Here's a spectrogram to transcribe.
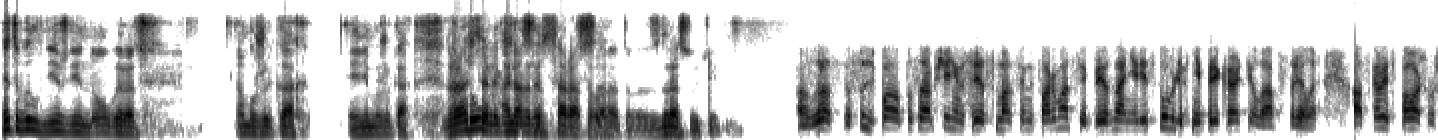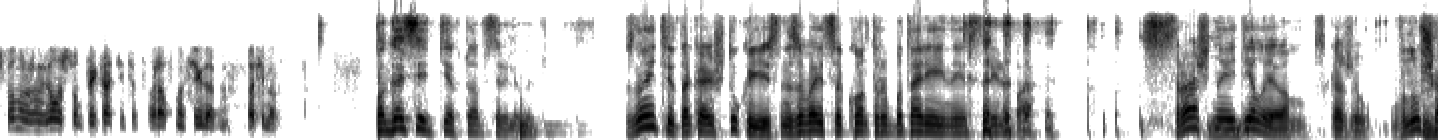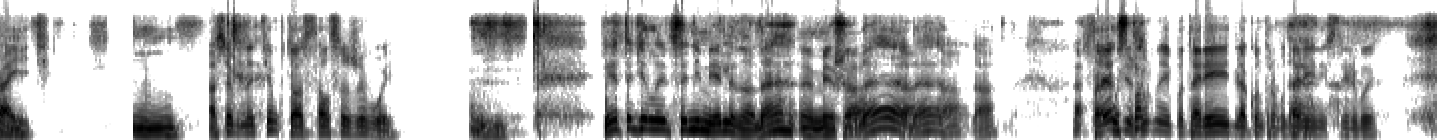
Это был Нижний Новгород о мужиках и не мужиках. Здравствуйте, Кто? Александр, Александр из Саратова. Саратова. Здравствуйте. А, здравствуйте. Судя по, по сообщениям средств массовой информации, признание республик не прекратило обстрелы. А скажите, по-вашему, что нужно сделать, чтобы прекратить это раз и навсегда? Спасибо. Погасить тех, кто обстреливает. Знаете, такая штука есть, называется контрбатарейная стрельба. Страшное дело, я вам скажу. Внушаете. Особенно тем, кто остался живой. И это делается немедленно, да, Миша? Да, да, да. да, да. А, Стоят Успок... дежурные батареи для контрбатарейной да. стрельбы.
